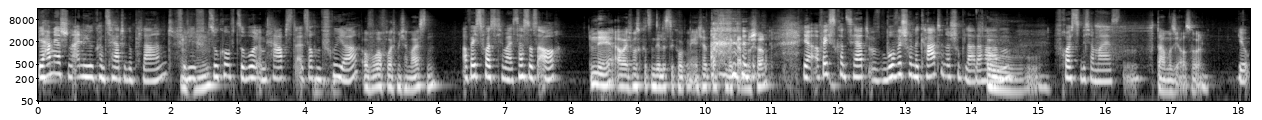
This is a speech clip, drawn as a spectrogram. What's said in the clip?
Wir haben ja schon einige Konzerte geplant für die Mhm. Zukunft, sowohl im Herbst als auch im Frühjahr. Oh, worauf freue ich mich am meisten? Auf welches freust du dich am meisten? Hast du das auch? Nee, aber ich muss kurz in die Liste gucken. Ich dachte mir gerade nur schon. Ja, auf welches Konzert, wo wir schon eine Karte in der Schublade haben, Oh. freust du dich am meisten? Da muss ich ausholen. Jo.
